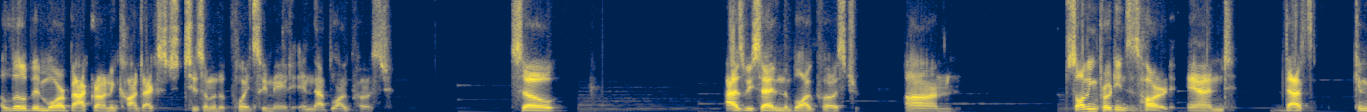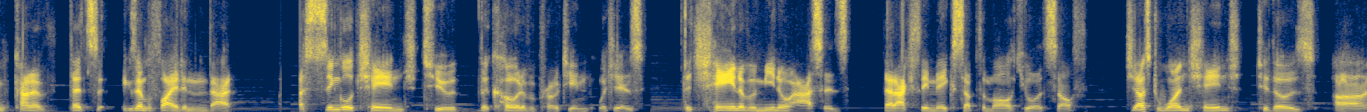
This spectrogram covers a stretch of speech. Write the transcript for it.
a little bit more background and context to some of the points we made in that blog post. So, as we said in the blog post, um, solving proteins is hard, and that can kind of that's exemplified in that a single change to the code of a protein, which is the chain of amino acids that actually makes up the molecule itself. Just one change to those uh,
